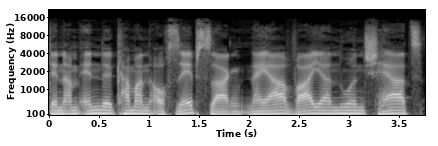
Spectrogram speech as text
Denn am Ende kann man auch selbst sagen, naja, war ja nur ein Scherz,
